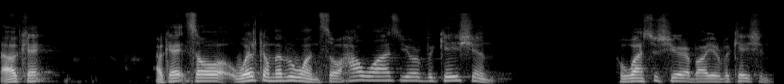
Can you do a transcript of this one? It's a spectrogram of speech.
okay. Okay, so welcome everyone. So how was your vacation? Who wants to share about your vacation?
